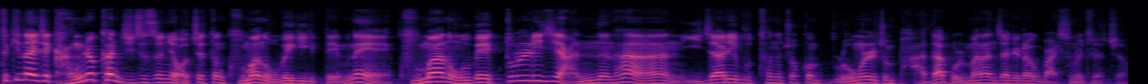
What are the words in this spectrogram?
특히나 이제 강력한 지지선이 어쨌든 9만500이기 때문에 9만500 뚫리지 않는 한 이 자리부터는 조금 롱을 좀 받아볼 만한 자리라고 말씀을 드렸죠.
